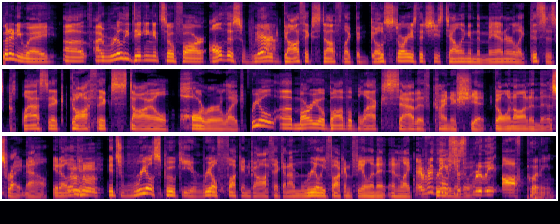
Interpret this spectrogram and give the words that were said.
But anyway, uh, I'm really digging it so far. All this weird gothic stuff, like the ghost stories that she's telling in the manor, like this is classic gothic style horror, like real uh, Mario Bava Black Sabbath kind of shit going on in this right now. You know, like it- Mhm. it's real spooky and real fucking gothic, and I'm really fucking feeling it. And like Everything's really just it. really off putting.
